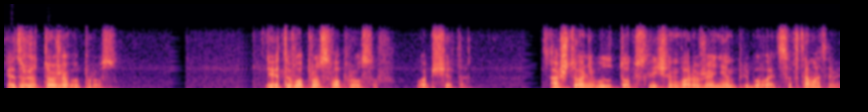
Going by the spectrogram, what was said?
Это же тоже вопрос. И это вопрос вопросов, вообще-то. А что, они будут только с личным вооружением прибывать, с автоматами?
